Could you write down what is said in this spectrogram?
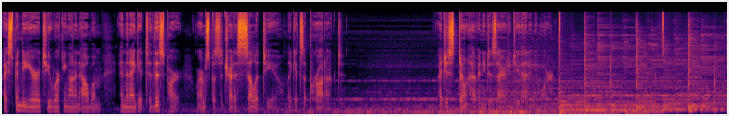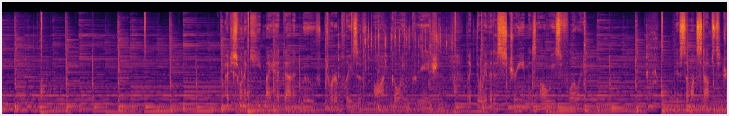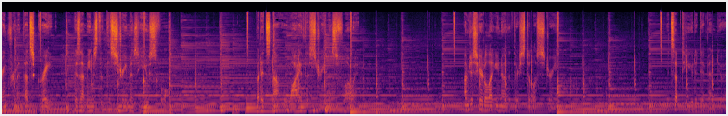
I spend a year or two working on an album, and then I get to this part where I'm supposed to try to sell it to you like it's a product. I just don't have any desire to do that anymore. I just want to keep my head down and move toward a place of ongoing creation, like the way that a stream is always flowing. Someone stops to drink from it, that's great, because that means that the stream is useful. But it's not why the stream is flowing. I'm just here to let you know that there's still a stream. It's up to you to dip into it.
